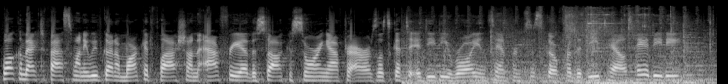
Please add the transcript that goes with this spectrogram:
Welcome back to Fast Money. We've got a market flash on Aphria. The stock is soaring after hours. Let's get to Aditi Roy in San Francisco for the details. Hey, Aditi.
